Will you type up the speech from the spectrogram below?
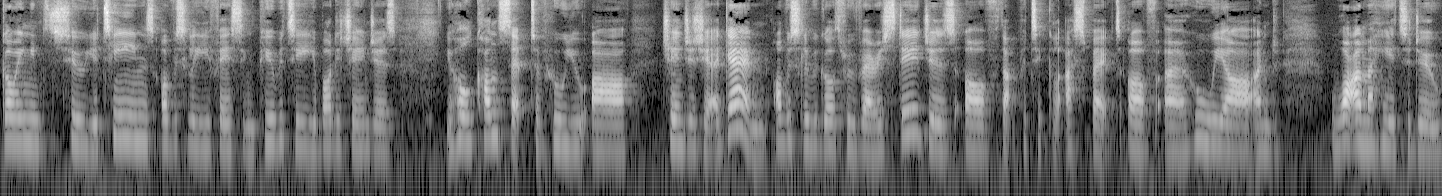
going into your teens, obviously you're facing puberty, your body changes, your whole concept of who you are changes yet again. Obviously, we go through various stages of that particular aspect of uh, who we are and what am I here to do,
